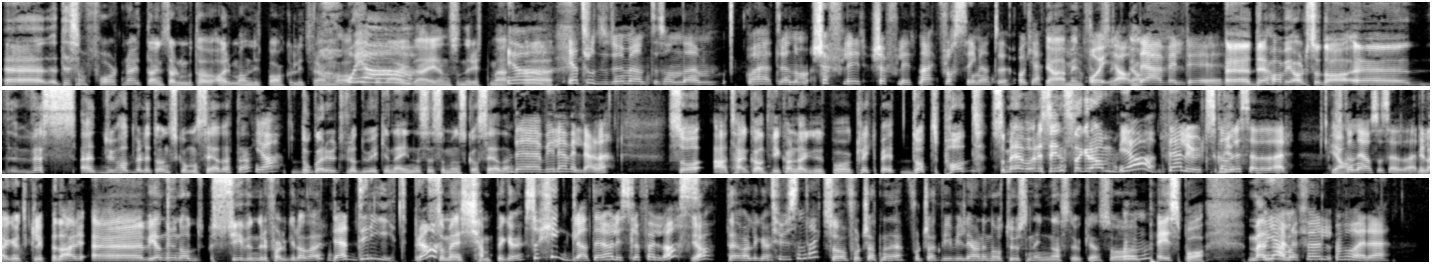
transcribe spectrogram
eh, Det er sånn Fortnite-dans der du må ta armene litt bak og litt frem og oh, ja! bevege deg i en sånn rytme. Ja, Uh, jeg trodde du mente sånn um, Hva heter det nå? Sjøfler? Sjøfler? Nei, flossing mente du. Ok. ja, men flossing, Oi, ja, ja. det er veldig uh, det har vi altså da Hvis Du hadde vel et ønske om å se dette? Ja, Da går jeg ut fra at du ikke er den eneste som ønsker å se det. det vil jeg veldig gjerne. Så jeg tenker at vi kan legge det ut på clickbait.pod, som er vår Instagram! Ja, det er lurt. Så kan Vi- dere se det der. Ja. Så kan jeg også se det der. Vi legger ut klippet der. Eh, vi har nå nådd 700 følgere der, Det er dritbra! som er kjempegøy. Så hyggelig at dere har lyst til å følge oss. Ja, det er veldig gøy. Tusen takk. Så fortsett med det. Fortsett. Vi vil gjerne nå 1000 innen neste uke, så peis på. Men. Og gjerne følg våre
